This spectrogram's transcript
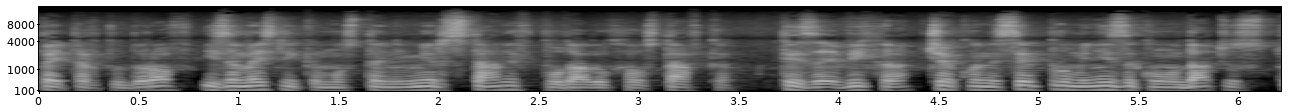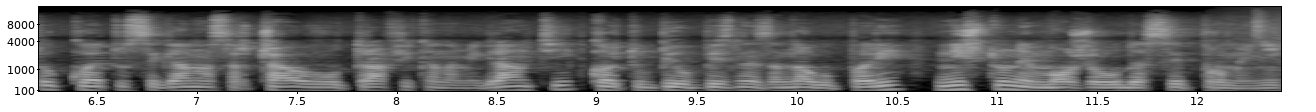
Петър Тодоров и заместника му Станимир Станев подадоха оставка. Те заявиха, че ако не се промени законодателството, което сега насърчава трафика на мигранти, който бил бизнес за много пари, нищо не можело да се промени.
